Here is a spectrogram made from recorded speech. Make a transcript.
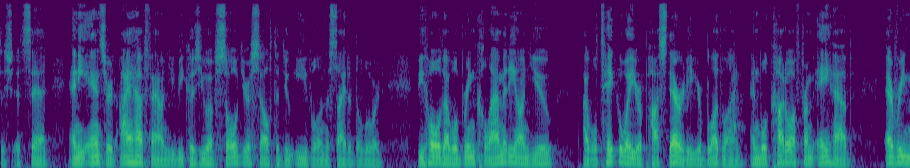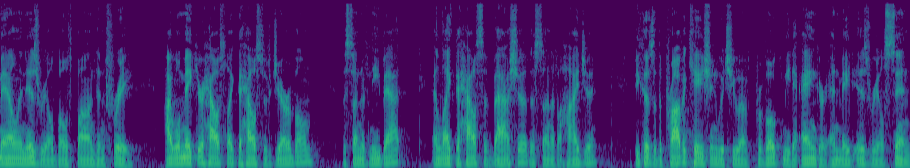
It's sad. And he answered, I have found you because you have sold yourself to do evil in the sight of the Lord. Behold, I will bring calamity on you I will take away your posterity, your bloodline, and will cut off from Ahab every male in Israel, both bond and free. I will make your house like the house of Jeroboam, the son of Nebat, and like the house of Baasha, the son of Ahijah, because of the provocation which you have provoked me to anger and made Israel sin.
